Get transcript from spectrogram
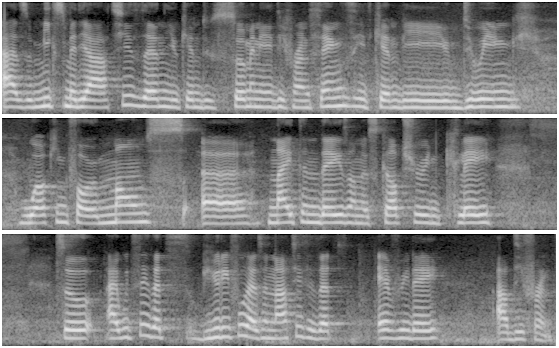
As a mixed media artist, then you can do so many different things. It can be doing, working for months, uh, night and days on a sculpture in clay. So I would say that's beautiful as an artist is that every day are different.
